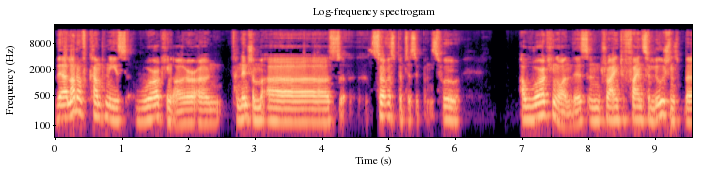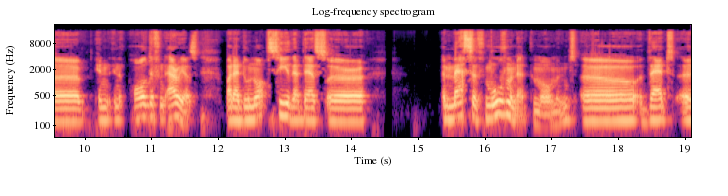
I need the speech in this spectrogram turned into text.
there are a lot of companies working or financial uh, service participants who are working on this and trying to find solutions uh, in in all different areas. But I do not see that there's uh, a massive movement at the moment uh, that uh,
